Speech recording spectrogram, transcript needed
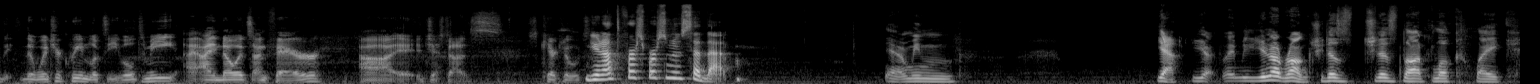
the, the Winter Queen looks evil to me. I, I know it's unfair. Uh, it, it just does. This character looks. You're not the first person who said that. Yeah, I mean, yeah, yeah. I mean, you're not wrong. She does. She does not look like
